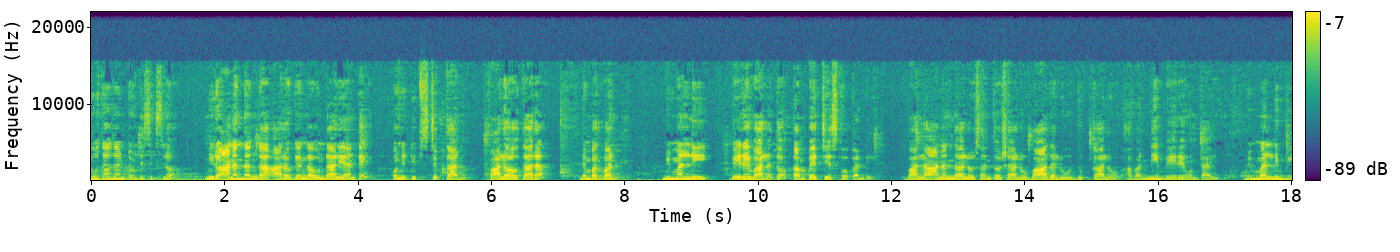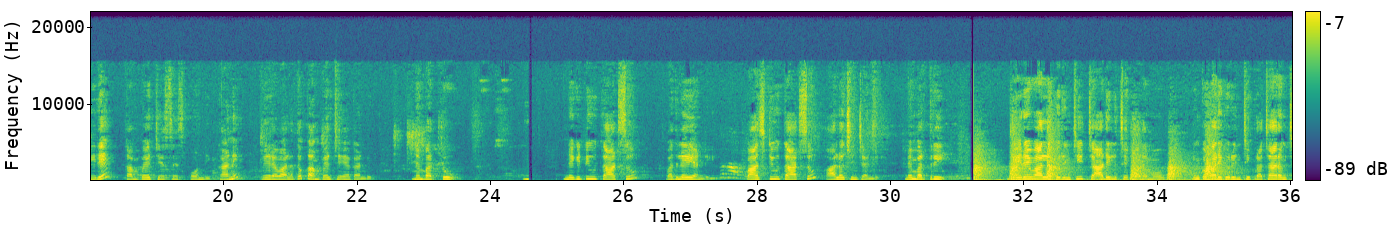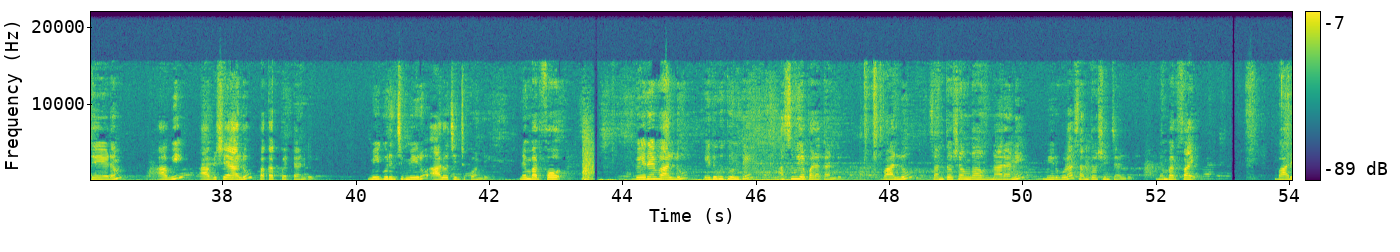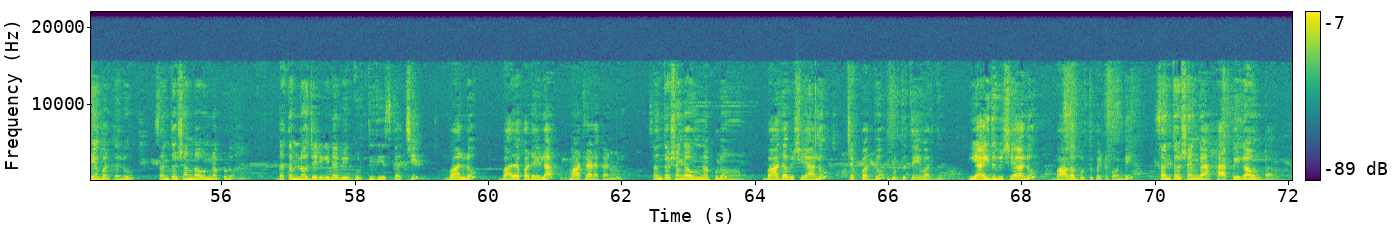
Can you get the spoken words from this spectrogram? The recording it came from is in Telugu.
టూ థౌజండ్ ట్వంటీ సిక్స్లో మీరు ఆనందంగా ఆరోగ్యంగా ఉండాలి అంటే కొన్ని టిప్స్ చెప్తాను. ఫాలో అవుతారా? నెంబర్ వన్ మిమ్మల్ని వేరే వాళ్ళతో కంపేర్ చేసుకోకండి. వాళ్ళ ఆనందాలు సంతోషాలు బాధలు దుఃఖాలు అవన్నీ వేరే ఉంటాయి. మిమ్మల్ని మీరే కంపేర్ చేసేసుకోండి కానీ వేరే వాళ్ళతో కంపేర్ చేయకండి. నెంబర్ టూ నెగిటివ్ థాట్స్ వదిలేయండి. పాజిటివ్ థాట్స్ ఆలోచించండి. నెంబర్ త్రీ వేరే వాళ్ళ గురించి చాడీలు చెప్పడము ఇంకొకరి గురించి ప్రచారం చేయడం అవి ఆ విషయాలు పక్కకు పెట్టండి. మీ గురించి మీరు ఆలోచించుకోండి. నెంబర్ ఫోర్ వేరే వాళ్ళు ఎదుగుతుంటే అసూయ పడకండి. వాళ్ళు సంతోషంగా ఉన్నారని మీరు కూడా సంతోషించండి. నెంబర్ ఫైవ్ భార్యాభర్తలు సంతోషంగా ఉన్నప్పుడు గతంలో జరిగినవి గుర్తు తీసుకొచ్చి వాళ్ళు బాధపడేలా మాట్లాడకండి. సంతోషంగా ఉన్నప్పుడు బాధ విషయాలు చెప్పొద్దు గుర్తు తేవద్దు. ఈ ఐదు విషయాలు బాగా గుర్తుపెట్టుకోండి. సంతోషంగా హ్యాపీగా ఉంటారు.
